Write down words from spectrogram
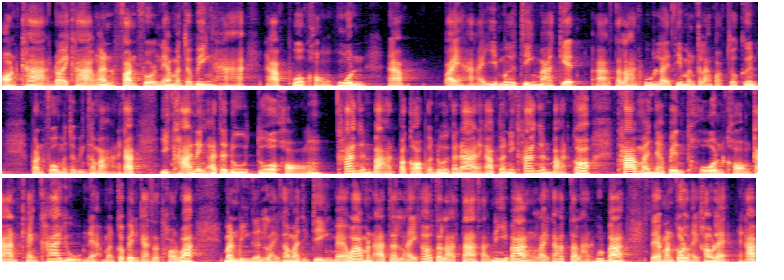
อ่อนค่าด้อยค่างั้น fund flow เนี่ยมันจะวิ่งหานะครับพวกของหุ้นนะครับ ไปหา emerging market ตลาดหุ้นอะไรที่มันกำลังปรับตัวขึ้นฟันโฟมันจะวิ่งเข้ามานะครับ อีกขาหนึ่งอาจจะดูตัวของค่าเงินบาทประกอบกันด้วยก็ได้นะครับ ตอนนี้ค่าเงินบาทก็ถ้ามันยังเป็นโทนของการแข่งค่าอยู่เนี่ยมันก็เป็นการสะท้อนว่ามันมีเงินไหลเข้ามาจริงๆ แม้ว่ามันอาจจะไหลเข้าตลาดตราสารหนี้บ้างไหลเข้าตลาดหุ้นบ้าง แต่มันก็ไหลเข้าแหละนะครับ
